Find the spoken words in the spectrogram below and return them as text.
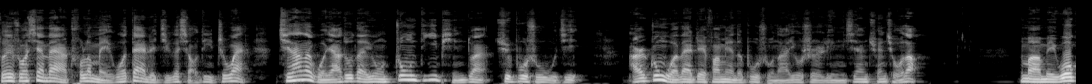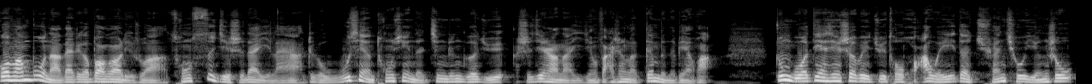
所以说现在啊，除了美国带着几个小弟之外，其他的国家都在用中低频段去部署 5G，而中国在这方面的部署呢，又是领先全球的。那么，美国国防部呢，在这个报告里说啊，从 4G 时代以来啊，这个无线通讯的竞争格局实际上呢，已经发生了根本的变化。中国电信设备巨头华为的全球营收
